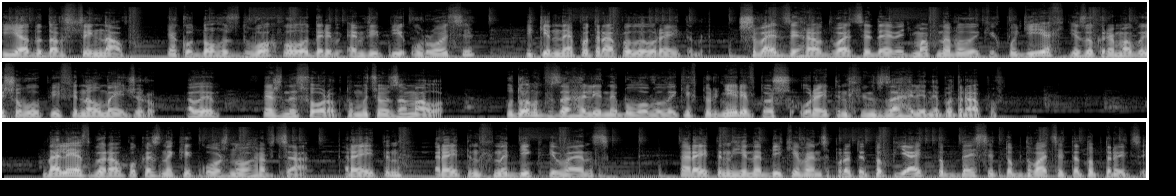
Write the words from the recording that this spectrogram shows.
і я додав ще й NAV, як одного з двох володарів MVP у році, які не потрапили у рейтинг. Швед зіграв 29 мап на великих подіях і, зокрема, вийшов у півфінал мейджору, але теж не 40, тому цього замало. У Донг взагалі не було великих турнірів, тож у рейтинг він взагалі не потрапив. Далі я збирав показники кожного гравця: рейтинг, рейтинг на Big Events та рейтинги на Big Events проти топ-5, топ-10, топ-20 та топ-30.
